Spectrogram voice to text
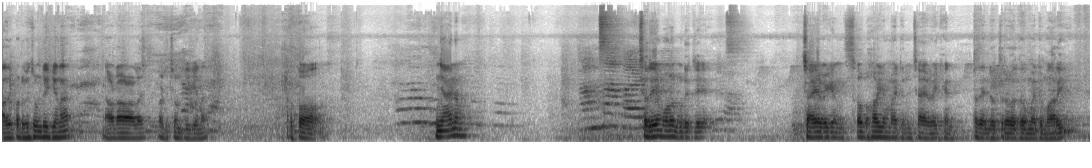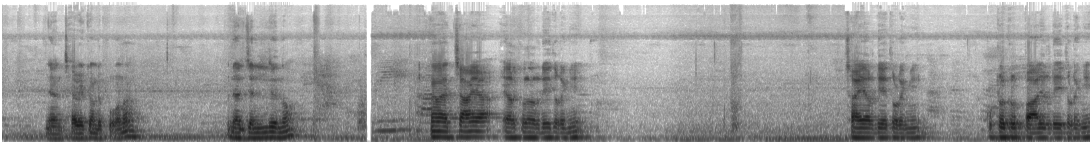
അത് പഠിപ്പിച്ചുകൊണ്ടിരിക്കണം അവിടെ ആൾ പഠിച്ചുകൊണ്ടിരിക്കുകയാണ്. അപ്പോൾ ഞാനും ചെറിയ മോളും കൂടിയിട്ട് ചായ വയ്ക്കാൻ സ്വാഭാവികമായിട്ടും ചായ വയ്ക്കാൻ അതെന്റെ ഉത്തരവാദിത്തമായിട്ട് മാറി. ഞാൻ ചായ വയ്ക്കാണ്ട് പോവാണ് ഞാൻ ജനലിരുന്നോ അങ്ങനെ ചായ ഏറെക്കുറെ റെഡി ആയി തുടങ്ങി. ചായ റെഡി ആയി തുടങ്ങി. കുട്ടികൾക്ക് പാൽ റെഡി ആയി തുടങ്ങി.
